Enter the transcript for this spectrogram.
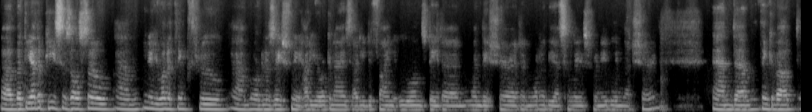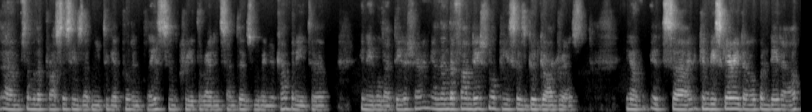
Uh, but the other piece is also, um, you know, you want to think through um, organizationally, how do you organize, how do you define who owns data and when they share it and what are the SLAs for enabling that sharing? And um, think about um, some of the processes that need to get put in place and create the right incentives within your company to enable that data sharing. And then the foundational piece is good guardrails. You know, it's uh, it can be scary to open data up.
